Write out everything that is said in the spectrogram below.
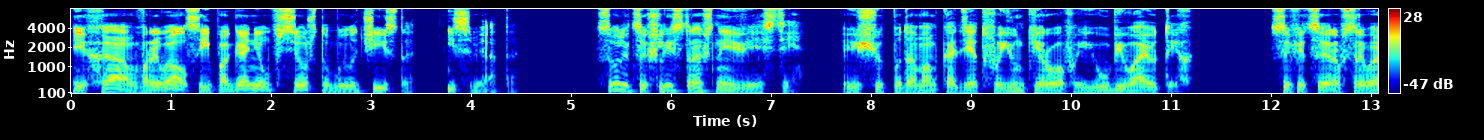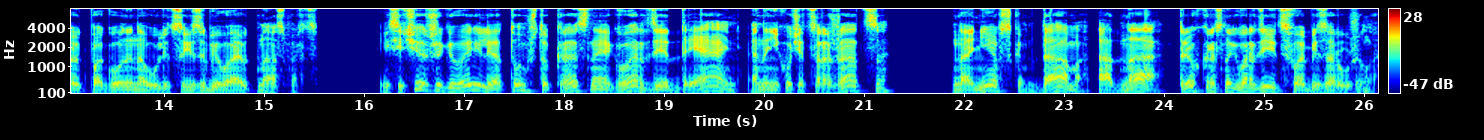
и хам врывался и поганил все, что было чисто и свято. С улицы шли страшные вести. Ищут по домам кадетов и юнкеров и убивают их. С офицеров срывают погоны на улице и забивают насмерть. И сейчас же говорили о том, что Красная Гвардия — дрянь, она не хочет сражаться. На Невском дама, одна, трех красногвардейцев обезоружила,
